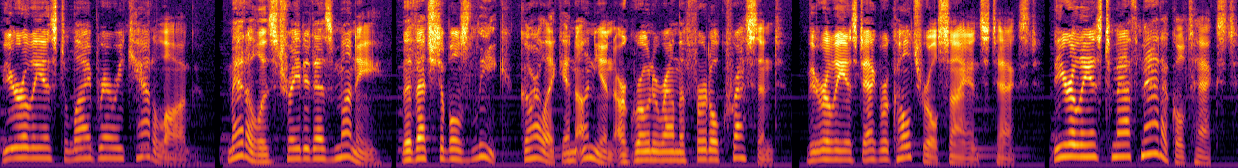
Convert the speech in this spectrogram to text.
The earliest library catalog. Metal is traded as money. The vegetables leek, garlic, and onion are grown around the Fertile Crescent. The earliest agricultural science text. The earliest mathematical text.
